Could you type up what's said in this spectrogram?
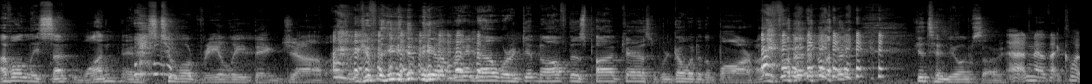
I've only sent one, and it's to a really big job. I was like, if they hit me up right now, we're getting off this podcast, we're going to the bar. Continue, I'm sorry. Uh, no, that clo-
